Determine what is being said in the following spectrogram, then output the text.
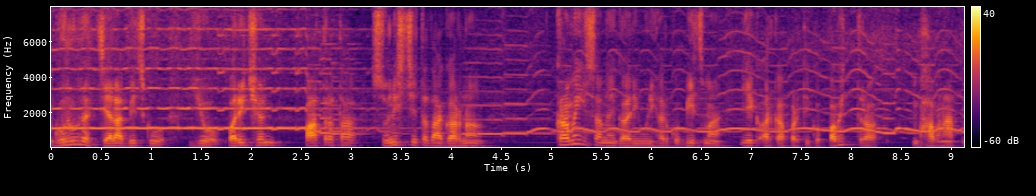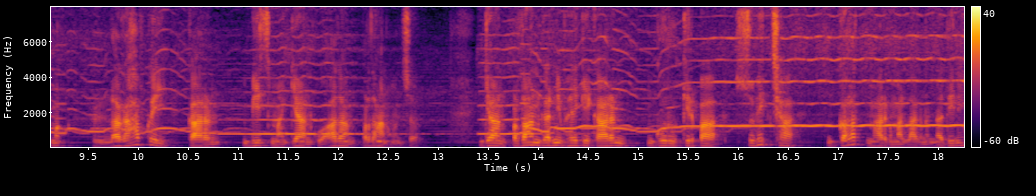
गुरु र चेला बिचको यो परीक्षण पात्रता सुनिश्चितता गर्न क्रमैसँग गरी उनीहरूको बिचमा एक अर्काप्रतिको पवित्र भावनात्मक लगावकै कारण बिचमा ज्ञानको आदान प्रदान हुन्छ। ज्ञान प्रदान गर्ने भएकै कारण गुरु कृपा शुभेच्छा गलत मार्गमा लाग्न नदिने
